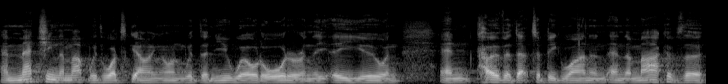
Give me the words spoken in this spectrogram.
and matching them up with what's going on with the New World Order and the EU and, and COVID, that's a big one, and, and the mark of the,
